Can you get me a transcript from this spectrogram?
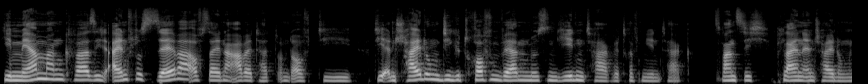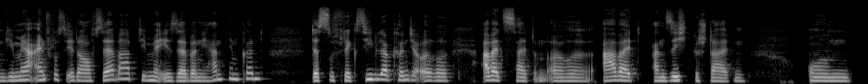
je mehr man quasi Einfluss selber auf seine Arbeit hat und auf die, die Entscheidungen, die getroffen werden müssen, jeden Tag, wir treffen jeden Tag 20 kleine Entscheidungen. Je mehr Einfluss ihr darauf selber habt, je mehr ihr selber in die Hand nehmen könnt, desto flexibler könnt ihr eure Arbeitszeit und eure Arbeit an sich gestalten. Und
